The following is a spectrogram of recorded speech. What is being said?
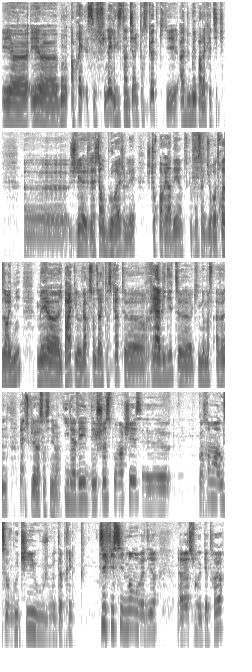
Et, euh, et euh, bon, après, ce final, il existe un director's cut qui est adoubé par la critique. Euh, je l'ai acheté en Blu-ray, je l'ai. J'ai toujours pas regardé, hein, parce que bon, ça dure 3h30. Mais euh, il paraît que la version director's cut euh, réhabilite Kingdom of Heaven plus que la version cinéma. Il avait des choses pour marcher. contrairement à House of Gucci où je me taperais difficilement, on va dire, la version de 4 heures.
